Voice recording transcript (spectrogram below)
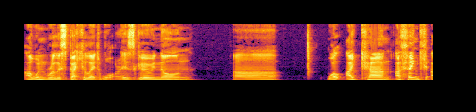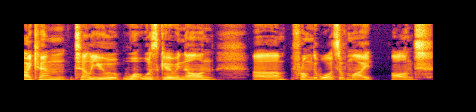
I wouldn't really speculate what is going on. Uh, well, I can, I think I can tell you what was going on um, from the words of my aunt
